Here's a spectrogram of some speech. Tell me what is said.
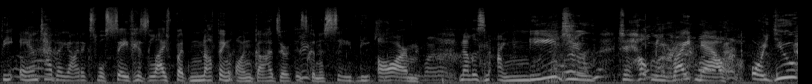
The antibiotics will save his life, but nothing on God's earth is gonna save the arm. Now listen, I need you to help me right now, or you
